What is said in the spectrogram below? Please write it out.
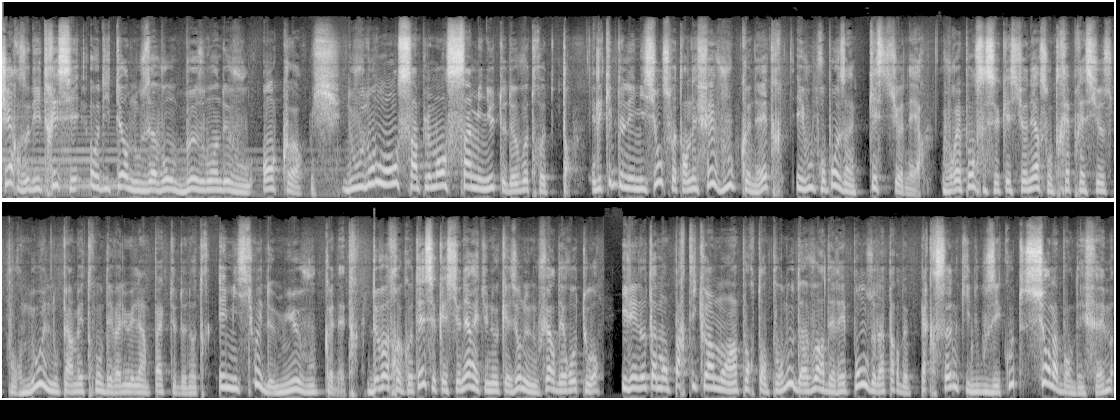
Chères auditrices et auditeurs, nous avons besoin de vous, encore oui. Nous vous donnons simplement 5 minutes de votre temps. L'équipe de l'émission souhaite en effet vous connaître et vous propose un questionnaire. Vos réponses à ce questionnaire sont très précieuses pour nous, elles nous permettront d'évaluer l'impact de notre émission et de mieux vous connaître. De votre côté, ce questionnaire est une occasion de nous faire des retours. Il est notamment particulièrement important pour nous d'avoir des réponses de la part de personnes qui nous écoutent sur la bande FM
